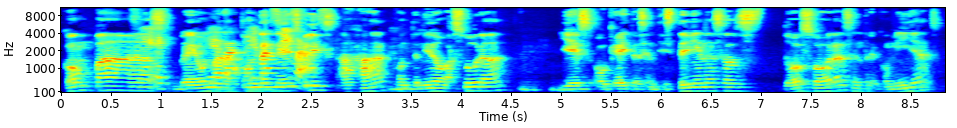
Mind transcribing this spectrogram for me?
compas, veo un maratón de Netflix, ajá, contenido basura, y es, ok, te sentiste bien esas dos horas, entre comillas,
